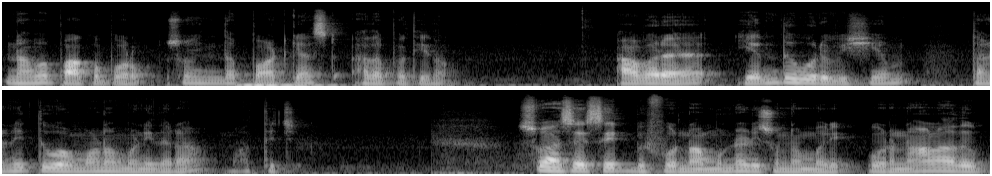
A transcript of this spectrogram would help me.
நம்ம பார்க்க போகிறோம் ஸோ இந்த பாட்காஸ்ட் அதை பற்றி தான். அவரை எந்த ஒரு விஷயம் தனித்துவமான மனிதராக மாற்றுச்சு so as I said before நான் முன்னாடி சொன்ன மாதிரி ஒரு நாலாவது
